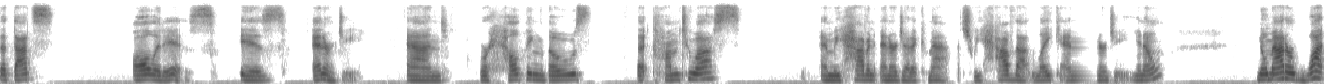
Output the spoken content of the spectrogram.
that that's all it is, is energy. And we're helping those that come to us and we have an energetic match. We have that like energy, you know? No matter what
